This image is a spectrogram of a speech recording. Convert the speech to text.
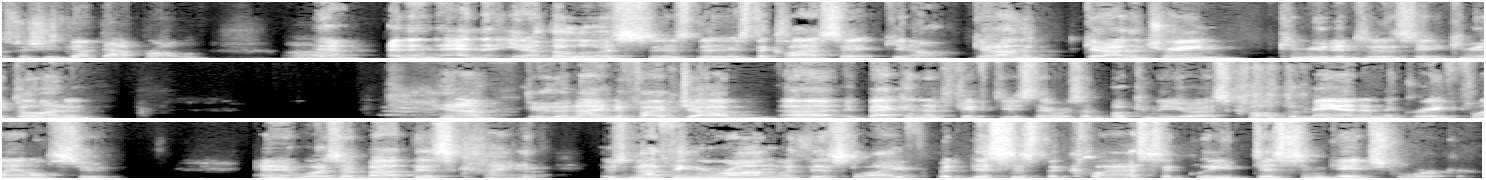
so she's got that problem. Um, yeah, and then and you know the Lewis is the is the classic. You know, get on the get on the train, commute into the city, commute to London. You know, do the nine to five job. Uh, back in the fifties, there was a book in the U.S. called "The Man in the Gray Flannel Suit," and it was about this kind. Of, there's nothing wrong with this life, but this is the classically disengaged worker.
